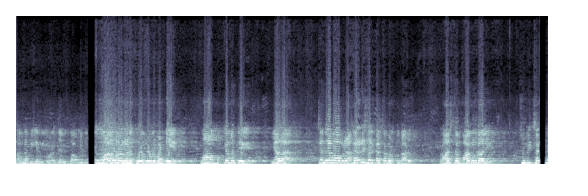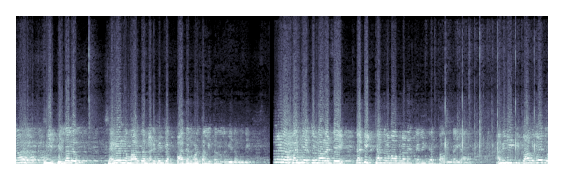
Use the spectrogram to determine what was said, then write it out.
సన్న బియ్యం ఇవ్వడం జరుగుతూ ఉంది. బాగుండాలని కోరుకున్నటువంటి మా ముఖ్యమంత్రి ఇలా చంద్రబాబు నాయుడు అహర్నిశలు కష్టపడుతున్నాడు. రాష్ట్రం బాగుండాలి సుభిక్షంగా మీ పిల్లలు సరైన మార్గం నడిపించే బాధ్యత కూడా తల్లిదండ్రుల మీద ఉంది. పనిచేస్తున్నారంటే దట్టి చంద్రబాబు నాయుడు అని తెలియజేస్తా ఉందయ్యా. అవినీతి కావలేదు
